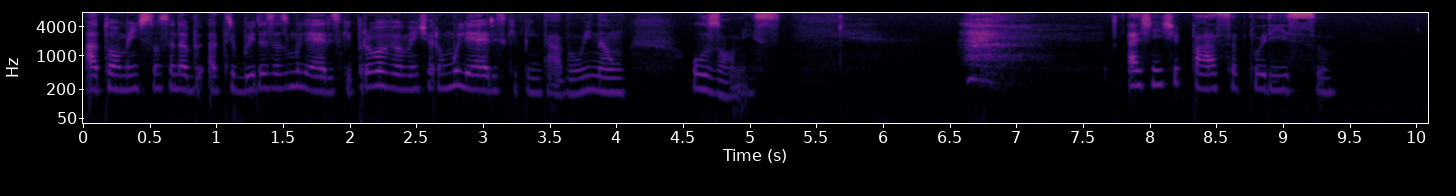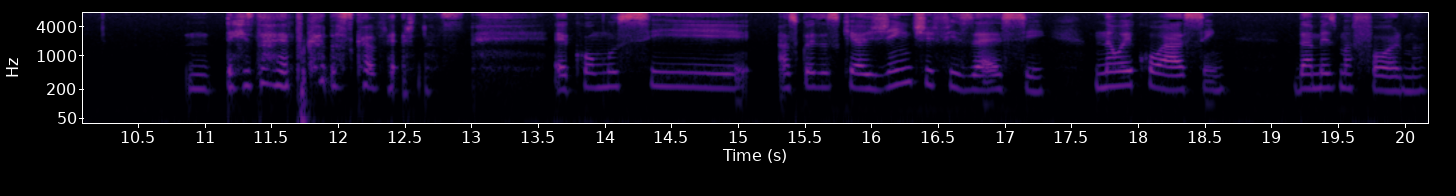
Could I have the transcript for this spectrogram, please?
atualmente estão sendo atribuídas às mulheres, que provavelmente eram mulheres que pintavam e não os homens. A gente passa por isso desde a época das cavernas. É como se as coisas que a gente fizesse não ecoassem da mesma forma,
